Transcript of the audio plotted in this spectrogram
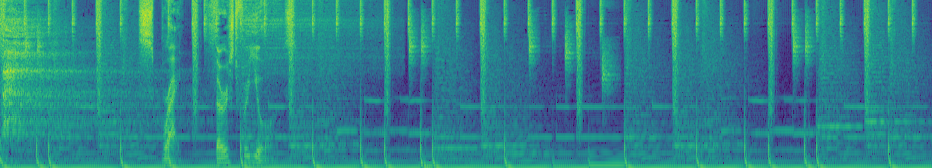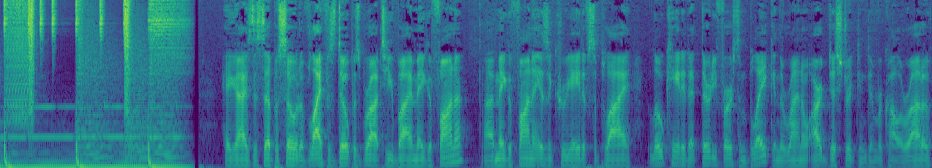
Sprite, thirst for yours. Guys, this episode of Life is Dope is brought to you by Megafauna. Uh, Megafauna is a creative supply located at 31st and Blake in the RiNo Art District in Denver, Colorado.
